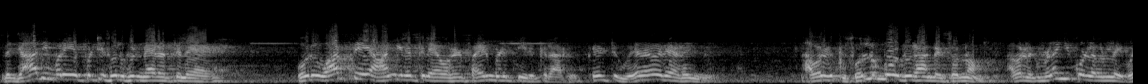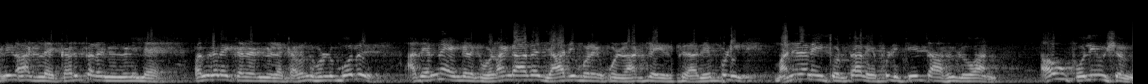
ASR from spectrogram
இந்த ஜாதி முறையை பற்றி சொல்கிற நேரத்தில் ஒரு வார்த்தையை ஆங்கிலத்தில் அவர்கள் பயன்படுத்தி இருக்கிறார்கள். கேட்டு வேதனை அடைந்து. அவர்களுக்கு சொல்லும் போது நாங்கள் சொன்னோம். அவர்களுக்கு விளங்கிக் கொள்ளவில்லை. வெளிநாட்டில் கருத்தரங்குகளில பல்கலைக்கழகங்களில் கலந்து கொள்ளும் போது அது என்ன? எங்களுக்கு விளங்காத ஜாதி முறை உங்கள் நாட்டில் இருக்கு அது எப்படி? மனிதனை தொட்டால் எப்படி தீட்டாகி விடுவான் அவு பொல்யூஷன்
